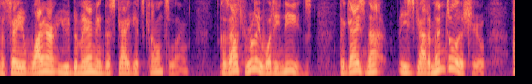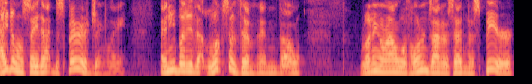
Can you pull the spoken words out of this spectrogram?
And say, why aren't you demanding this guy gets counseling? Because that's really what he needs. The guy's not, he's got a mental issue. I don't say that disparagingly. Anybody that looks at them, him, though, running around with horns on his head and a spear,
